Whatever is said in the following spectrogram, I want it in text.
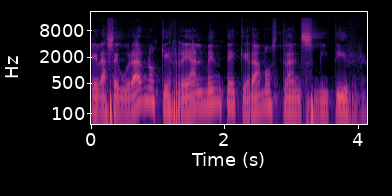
el asegurarnos que realmente queramos transmitir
